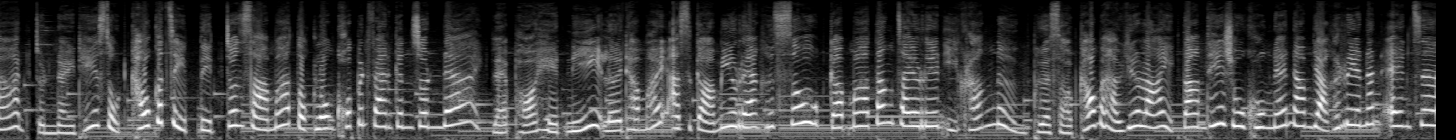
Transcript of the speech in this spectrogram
นาน จนในที่สุดเขาก็จีบติด จนสามารถตกลงคบเป็นแฟนกันจนได้ และเพราะเหตุนี้เลยทำให้อาสกามีแรงฮึดสู้ กลับมาตั้งใจเรียนอีกครั้งหนึ่ง เพื่อสอบเข้ามหาวิทยาลัย ตามที่ชูคุงแนะนำอยากให้เรียนนั่นเองจ้า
